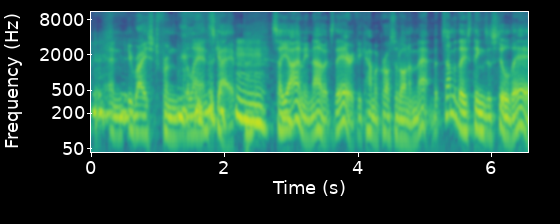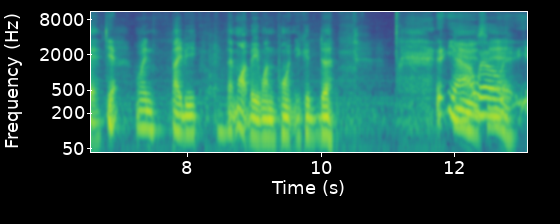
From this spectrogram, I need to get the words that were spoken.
and erased from the landscape. Mm. So you only know it's there if you come across it on a map. But some of these things are still there. Yeah. I mean, maybe that might be one point you could. Uh, yeah, use, well, yeah.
